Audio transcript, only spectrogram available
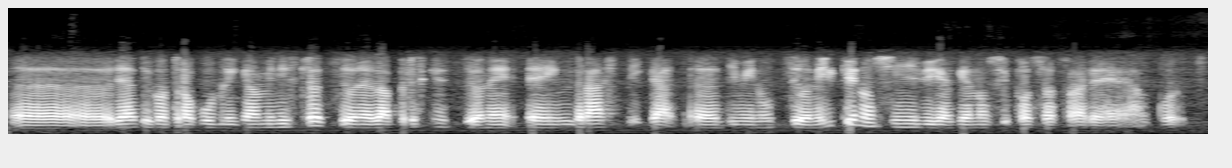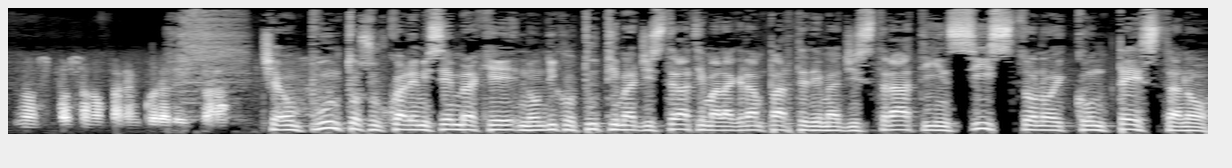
eh, reati contro la pubblica amministrazione la prescrizione è in drastica eh, diminuzione, il che non significa che non si, fare ancora, non si possano fare ancora dei passi. C'è un punto sul quale mi sembra che, non dico tutti i magistrati, ma la gran parte dei magistrati insistono e contestano,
